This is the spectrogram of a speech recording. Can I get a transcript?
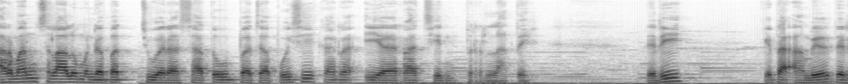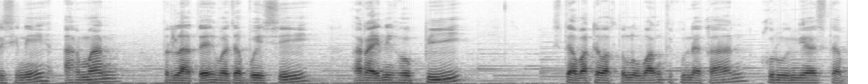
Arman selalu mendapat juara satu baca puisi karena ia rajin berlatih. Jadi kita ambil dari sini Arman berlatih baca puisi karena ini hobi. Setiap ada waktu luang digunakan gurunya setiap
